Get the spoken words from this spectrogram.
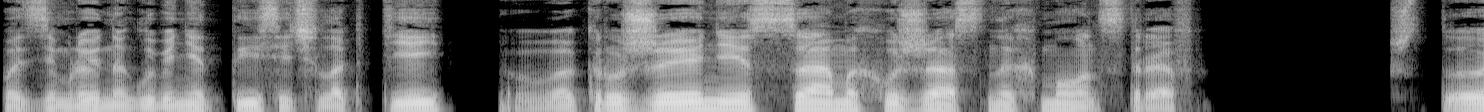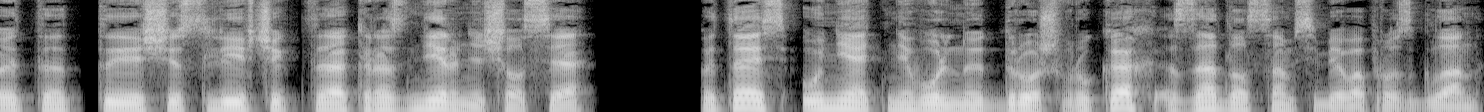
под землей на глубине тысяч локтей в окружении самых ужасных монстров. «Что это ты, счастливчик, так разнервничался?» Пытаясь унять невольную дрожь в руках, задал сам себе вопрос Глан.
